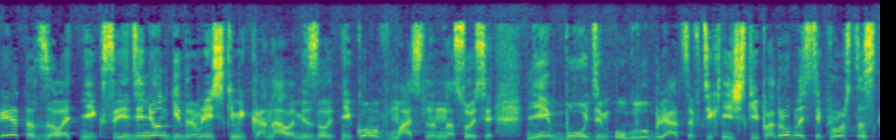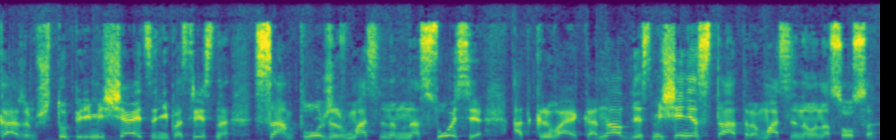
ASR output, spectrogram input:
Этот золотник соединен гидравлическими каналами с золотником в масляном насосе. Не будем углубляться в технические подробности, просто скажем, что перемещается непосредственно сам плунжер в масляном насосе, открывая канал для смещения статора масляного насоса.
